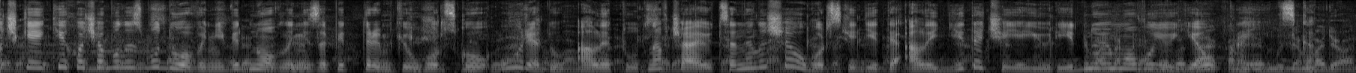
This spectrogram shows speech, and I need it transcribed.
садочки, які, хоча були збудовані, відновлені за підтримки угорського уряду, але тут навчаються не лише угорські діти, але й діти, чиєю рідною мовою є українська.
